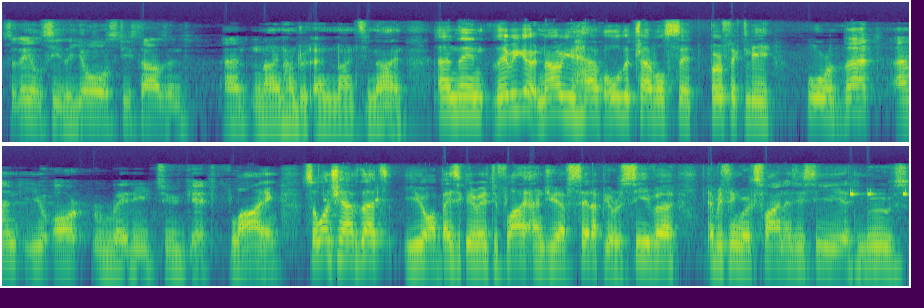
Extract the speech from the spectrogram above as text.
So there you'll see the yaws 2000 and 999. And then there we go. Now you have all the travel set perfectly for that and you are ready to get flying. So once you have that, you are basically ready to fly and you have set up your receiver. Everything works fine as you see, it moves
